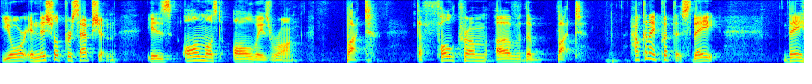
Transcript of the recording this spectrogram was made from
Your initial perception is almost always wrong. But the fulcrum of the but. How can I put this? They they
